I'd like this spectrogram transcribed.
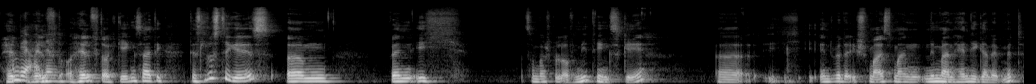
Helfer. Ja. Hel helft, helft, euch gegenseitig. Das Lustige ist, ähm, wenn ich zum Beispiel auf Meetings gehe, äh, ich, entweder ich schmeiß mein, nimm mein Handy gar nicht mit,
